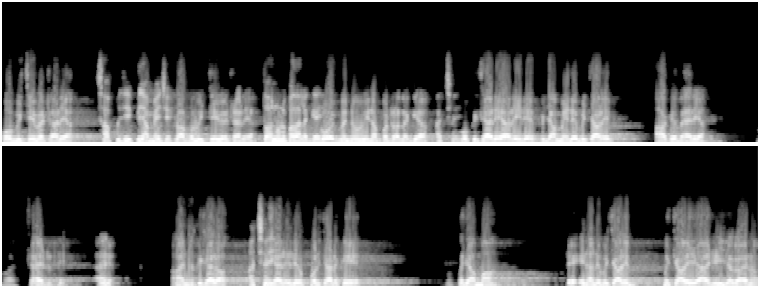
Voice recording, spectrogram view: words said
ਉਹ ਵਿੱਚੇ ਬੈਠਾ ਰਿਹਾ। ਸੱਪ ਜੀ ਪਜਾਮੇ 'ਚ। ਸੱਪ ਵਿੱਚੇ ਬੈਠਾ ਰਿਹਾ। ਤੁਹਾਨੂੰ ਨਹੀਂ ਪਤਾ ਲੱਗਿਆ ਜੀ? ਕੋਈ ਮੈਨੂੰ ਵੀ ਨਾ ਪਤਾ ਲੱਗਿਆ। ਅੱਛਾ ਜੀ। ਉਹ ਪਿਛਾੜੇ ਆ ਰਹੀ ਦੇ ਪਜਾਮੇ ਦੇ ਵਿਚਾਲੇ ਆ ਕੇ ਬਹਿ ਰਿਹਾ। ਵਾਹਿ- ਸਾਈਡ ਤੇ। ਆਨ ਕਿਸ਼ਾਰਾ ਅੱਛਾ ਜੀ। ਕਿਸ਼ਾਰੇ ਦੇ ਉੱਪਰ ਚੜ ਕੇ ਪਜਾਮਾ ਤੇ ਇਹਨਾਂ ਦੇ ਵਿਚਾਲੇ ਵਿਚਾਲੇ ਆ ਜਿਹੜੀ ਜਗ੍ਹਾ ਹੈ ਨਾ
